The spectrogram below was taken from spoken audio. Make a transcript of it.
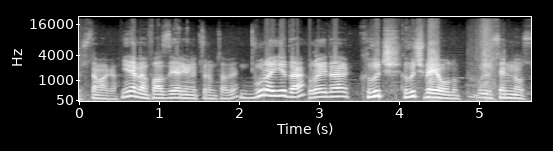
Rüstem aga. Yine ben fazla yer yönetiyorum tabi. Burayı da burayı da Kılıç Kılıç Bey oğlum. Buyur senin olsun.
